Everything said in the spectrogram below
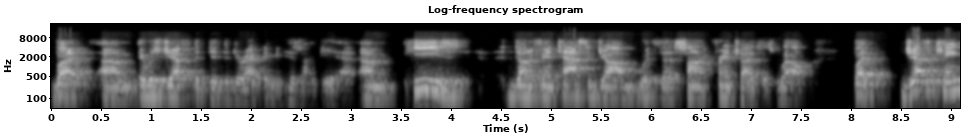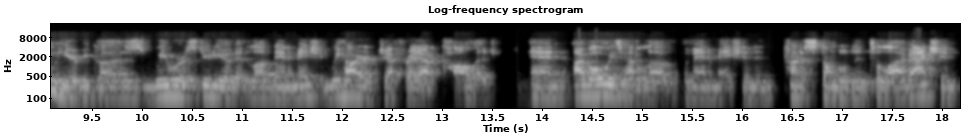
but um, it was Jeff that did the directing and his idea. Um, he's done a fantastic job with the Sonic franchise as well. But Jeff came here because we were a studio that loved animation. We hired Jeff right out of college. And I've always had a love of animation and kind of stumbled into live action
